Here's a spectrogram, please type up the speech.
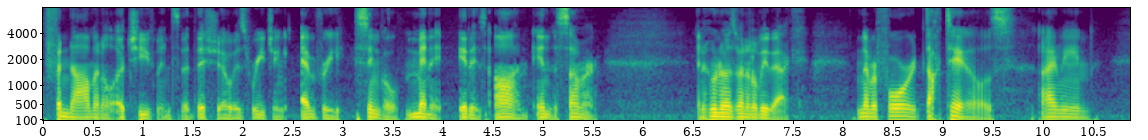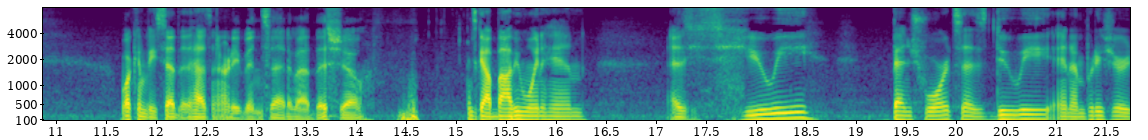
phenomenal achievements that this show is reaching every single minute it is on in the summer. And who knows when it'll be back. Number four, DuckTales. I mean, what can be said that hasn't already been said about this show? It's got Bobby Moynihan as Huey, Ben Schwartz as Dewey, and I'm pretty sure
